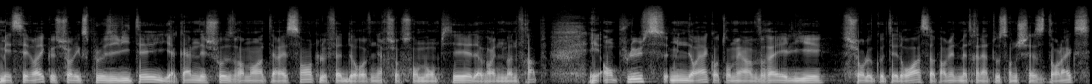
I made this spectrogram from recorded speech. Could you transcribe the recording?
Mais c'est vrai que sur l'explosivité, il y a quand même des choses vraiment intéressantes. Le fait de revenir sur son bon pied, d'avoir une bonne frappe. Et en plus, mine de rien, quand on met un vrai ailier sur le côté droit, ça permet de mettre Renato Sanchez dans l'axe.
